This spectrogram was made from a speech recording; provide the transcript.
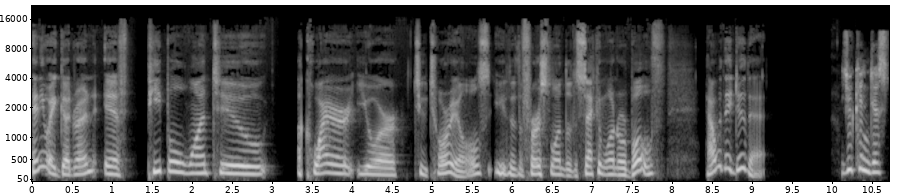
Anyway, Gudrun, if people want to acquire your tutorials, either the first one or the second one or both, how would they do that? You can just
